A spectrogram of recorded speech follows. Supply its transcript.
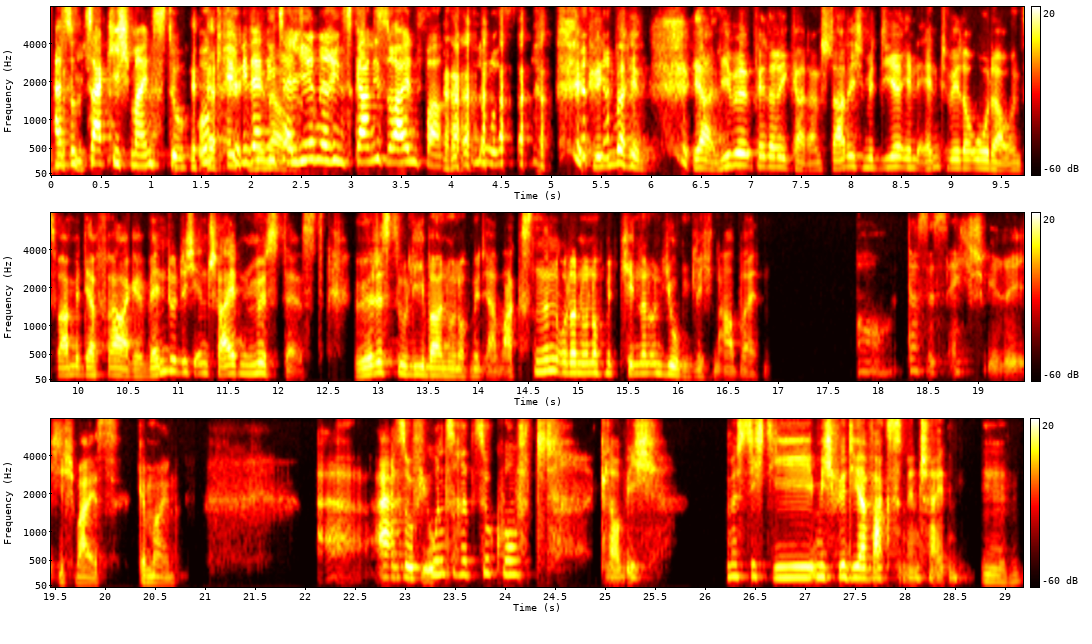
Also zackig meinst du. Okay, mit der Genau. Italienerin ist gar nicht so einfach. Los. Kriegen wir hin. Ja, liebe Federica, dann starte ich mit dir in Entweder oder und zwar mit der Frage, wenn du dich entscheiden müsstest, würdest du lieber nur noch mit Erwachsenen oder nur noch mit Kindern und Jugendlichen arbeiten? Oh, das ist echt schwierig. Ich weiß, gemein. Äh, Also für unsere Zukunft, glaube ich, müsste ich die, mich für die Erwachsenen entscheiden. Mhm.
